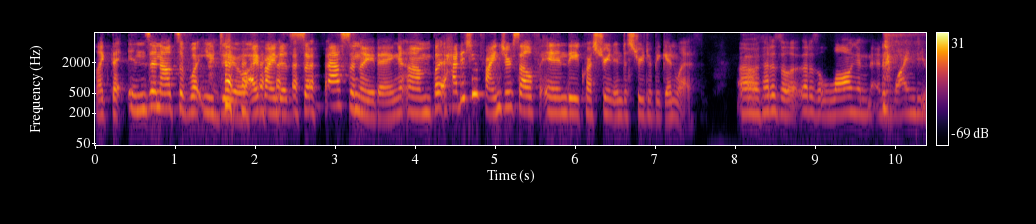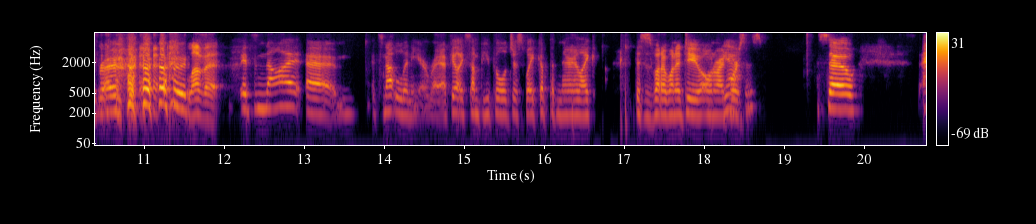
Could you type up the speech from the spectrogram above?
like the ins and outs of what you do. I find it so fascinating. Um, but how did you find yourself in the equestrian industry to begin with? Oh, that is a that is a long and, and windy road. Love it. It's not um, it's not linear, right? I feel like some people just wake up and they're like, this is what I want to do. I want to ride yeah. horses. So a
